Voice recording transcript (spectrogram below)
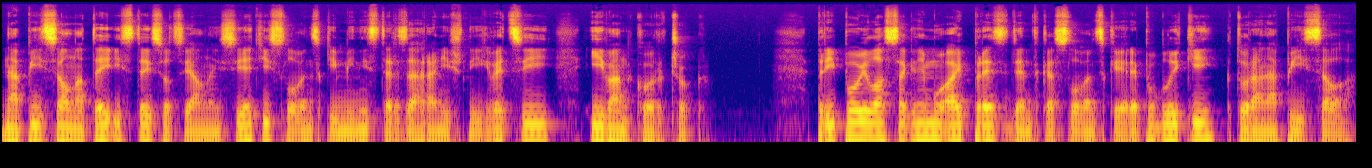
Napísal na tej istej sociálnej sieti slovenský minister zahraničných vecí Ivan Korčok. Pripojila sa k nemu aj prezidentka Slovenskej republiky, ktorá napísala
